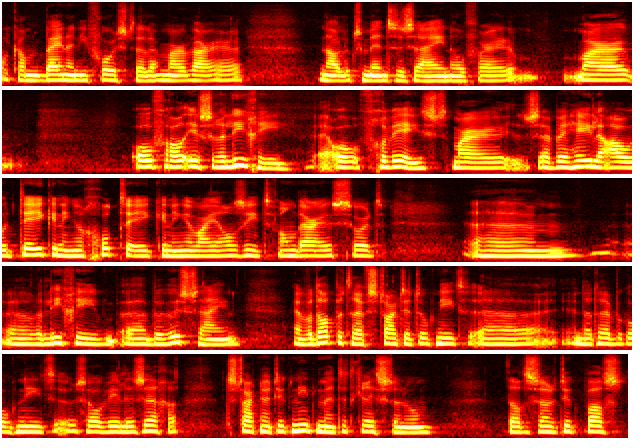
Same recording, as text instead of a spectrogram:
ik kan me bijna niet voorstellen, maar waar nauwelijks mensen zijn. Of waar, maar overal is religie, eh, of geweest. Maar ze hebben hele oude tekeningen, godtekeningen, waar je al ziet van daar is een soort ehm eh, religiebewustzijn. En wat dat betreft start het ook niet, eh, en dat heb ik ook niet eh, zo willen zeggen, het start natuurlijk niet met het christendom. Dat is natuurlijk pas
